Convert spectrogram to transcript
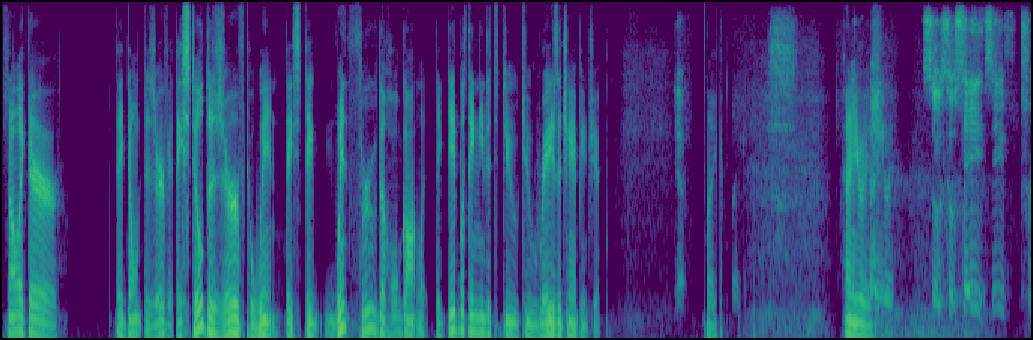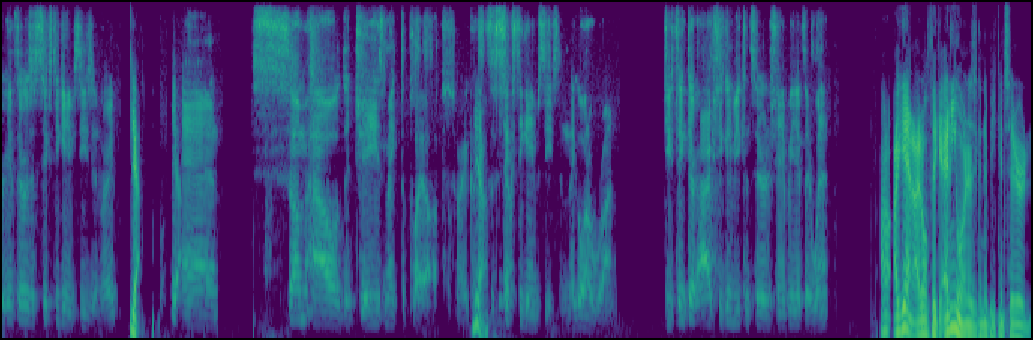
It's not like they're they don't deserve it. They still deserve to win. They they went through the whole gauntlet. They did what they needed to do to raise the championship. Yeah. Like Anyways. So so say say for if there was a 60 game season, right? Yeah. Yeah. And somehow the Jays make the playoffs, right? Because yeah. it's a 60 game season. They go on a run. Do you think they're actually going to be considered a champion if they win it? again, I don't think anyone is going to be considered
